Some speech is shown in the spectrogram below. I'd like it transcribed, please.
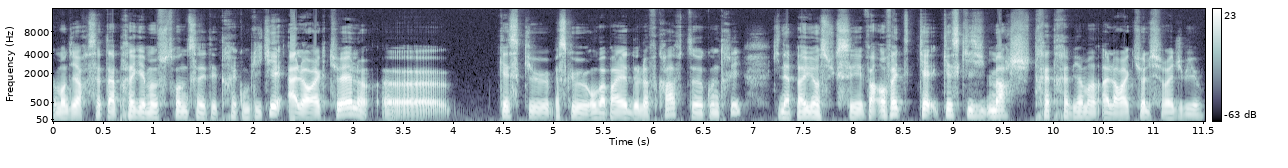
comment dire, cet après Game of Thrones ça a été très compliqué. À l'heure actuelle, euh, qu'est-ce que, parce que on va parler de Lovecraft euh, Country, qui n'a pas eu un succès. Enfin, en fait, qu'est-ce qui marche très très bien à l'heure actuelle sur HBO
